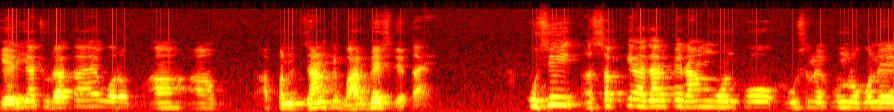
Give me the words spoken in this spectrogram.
कैरियाँ चुराता है और अपन जान के बाहर बेच देता है। उसी शक के आधार पे राम मोहन को उसने, उन लोगों ने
